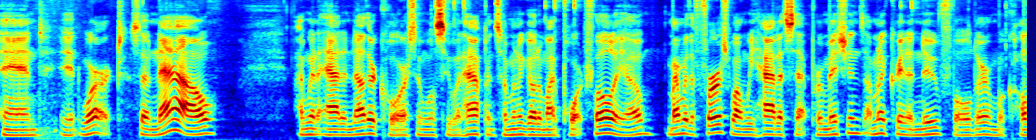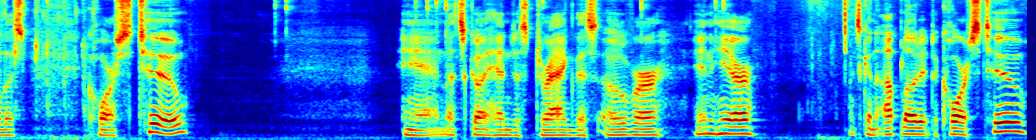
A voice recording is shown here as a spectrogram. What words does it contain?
And it worked. So now I'm going to add another course and we'll see what happens. So I'm going to go to my portfolio. Remember the first one we had to set permissions. I'm going to create a new folder and we'll call this course 2. And let's go ahead and just drag this over in here. It's going to upload it to course 2.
